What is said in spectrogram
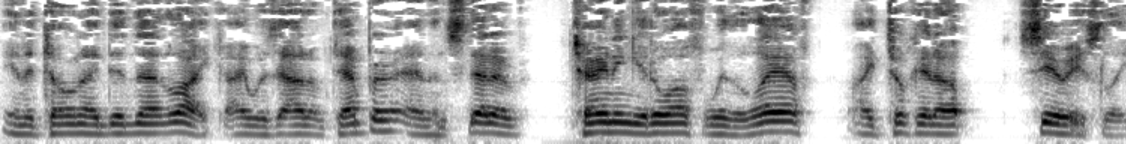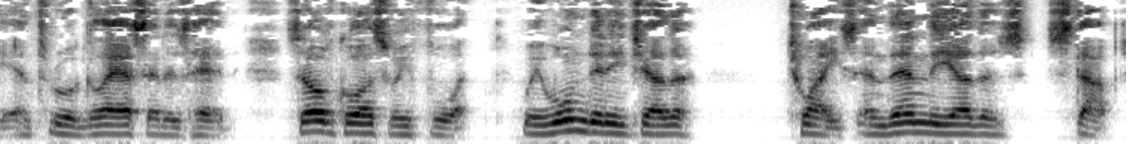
in a tone I did not like. I was out of temper, and instead of turning it off with a laugh, I took it up seriously, and threw a glass at his head. So of course we fought. We wounded each other twice, and then the others stopped.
